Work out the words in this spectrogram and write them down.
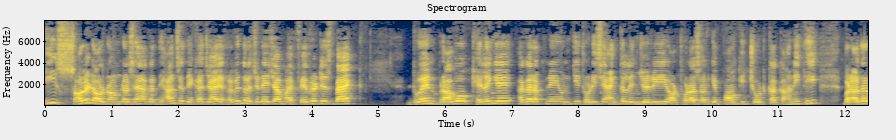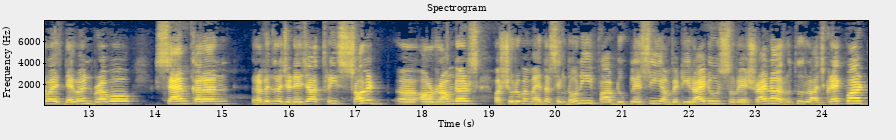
ही सॉलिड ऑलराउंडर्स हैं। अगर ध्यान से देखा जाए, Ravindra Jadeja my favourite is back Dwayne Bravo खेलेंगे। अगर अपनी उनकी थोड़ी सी एंकल इंजरी और थोड़ा सा उनके पाँव की चोट का कहानी थी but otherwise Dwayne Bravo Sam Curran Ravindra Jadeja three solid allrounders और शुरू में Mahendra Singh Dhoni Faf du Plessis Ambati Rayudu Suresh Raina Ruturaj Gaikwad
